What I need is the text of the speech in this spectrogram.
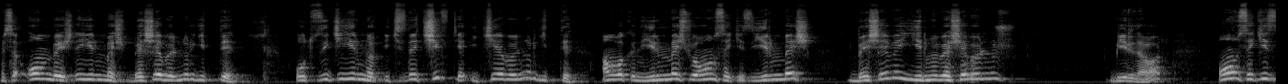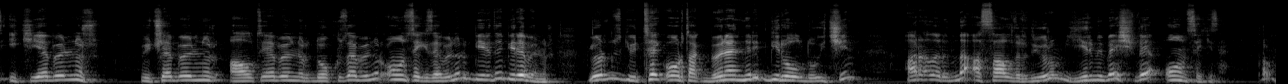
Mesela 15 ile 25 5'e bölünür gitti. 32 24 ikisi de çift ya 2'ye bölünür gitti. Ama bakın 25 ve 18 25 5'e ve 25'e bölünür. Bir de var. 18 2'ye bölünür. 3'e bölünür, 6'ya bölünür, 9'a bölünür, 18'e bölünür, bir de 1'e bölünür. Gördüğünüz gibi tek ortak bölenleri 1 olduğu için aralarında asaldır diyorum 25 ve 18'e. Tamam.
